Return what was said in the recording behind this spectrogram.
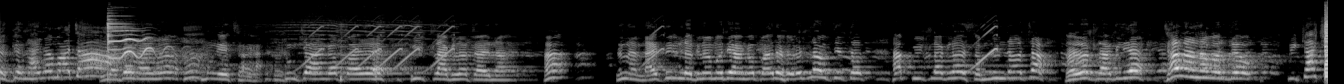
लग्न आहे ना माझा लग्न आहे ना? मग एक सांगा तुमच्या अंगा पाय पीठ लागलंच आहे ना? हा? ना- नाहीतरी लग्नामध्ये अंगा पायला हळद लावते तर. हा पीठ लागला समजून जायचा. हळद लागली आहे. झाला ना वरदेव. पिठाची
